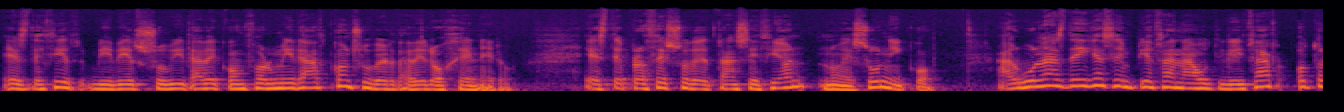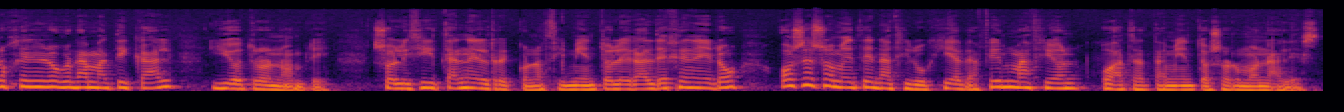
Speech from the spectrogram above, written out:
es decir, vivir su vida de conformidad con su verdadero género. Este proceso de transición no es único. Algunas de ellas empiezan a utilizar otro género gramatical y otro nombre, solicitan el reconocimiento legal de género o se someten a cirugía de afirmación o a tratamientos hormonales.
